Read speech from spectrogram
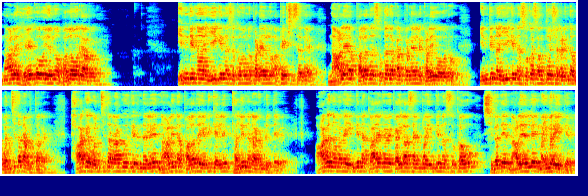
ನಾಳೆ ಹೇಗೋ ಏನೋ ಬಲ್ಲವರ್ಯಾರು ಇಂದಿನ ಈಗಿನ ಸುಖವನ್ನು ಪಡೆಯಲು ಅಪೇಕ್ಷಿಸದೆ ನಾಳೆಯ ಫಲದ ಸುಖದ ಕಲ್ಪನೆಯಲ್ಲಿ ಕಳೆಯುವವರು ಇಂದಿನ ಈಗಿನ ಸುಖ ಸಂತೋಷಗಳಿಂದ ವಂಚಿತರಾಗುತ್ತಾರೆ. ಹಾಗೆ ವಂಚಿತರಾಗುವುದರಿಂದಲೇ ನಾಳಿನ ಫಲದ ಎಣಿಕೆಯಲ್ಲಿ ತಲ್ಲಿನರಾಗಿ ಬಿಡುತ್ತೇವೆ ಆಗ ನಮಗೆ ಇಂದಿನ ಕಾಯಕವೇ ಕೈಲಾಸ ಎಂಬ ಇಂದಿನ ಸುಖವು ಸಿಗದೆ ನಾಳೆಯಲ್ಲೇ ಮೈಮರೆಯುತ್ತೇವೆ.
